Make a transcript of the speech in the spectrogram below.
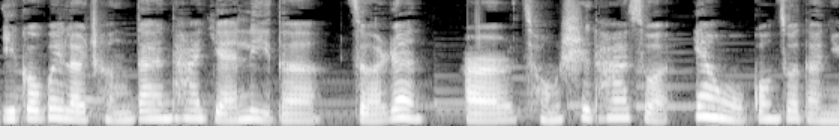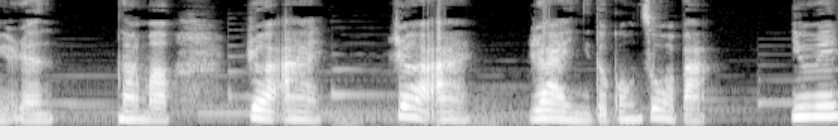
一个为了承担他眼里的责任。而从事他所厌恶工作的女人，那么，热爱、热爱、热爱你的工作吧，因为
